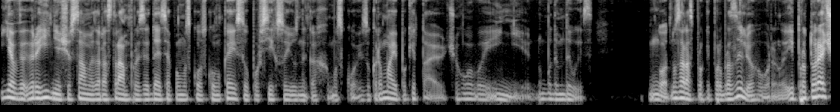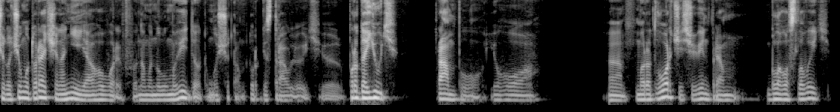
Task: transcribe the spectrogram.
Є вірогідність, що саме зараз Трамп розійдеться по московському кейсу по всіх союзниках Московії, зокрема і по Китаю. Чого ви і ні? Ну, будемо дивитися. От, ну зараз поки про Бразилію говорили. І про Туреччину. Чому Туреччина? Ні, я говорив на минулому відео, тому що там турки стравлюють, е, продають Трампу його е, миротворчість, що він прям благословить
